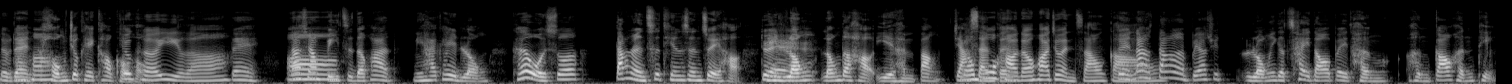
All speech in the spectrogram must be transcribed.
对不对？红就可以靠口红。就可以了，对，那像哦鼻子的话，你还可以隆。可是我说，当然是天生最好，对你隆隆的好也很棒，加三分。好的话就很糟糕。对，那当然不要去隆一个菜刀背很很高很挺，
